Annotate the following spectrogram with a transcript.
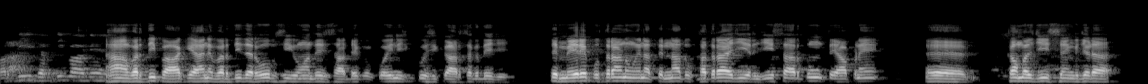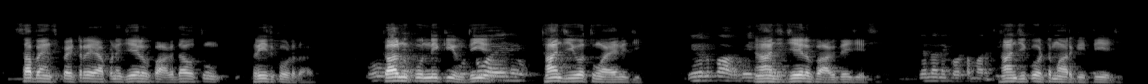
ਵਰਦੀ ਵਰਦੀ ਪਾ ਕੇ? ਹਾਂ ਵਰਦੀ ਪਾ ਕੇ ਆਏ ਨੇ। ਵਰਦੀ ਦਾ ਰੋਬ ਸੀ ਉਹ ਆਂਦੇ ਸੀ ਸਾਡੇ ਕੋਲ ਕੋਈ ਨਹੀਂ ਤੁਸੀਂ ਕਰ ਸਕਦੇ ਜੀ। ਤੇ ਮੇਰੇ ਪੁੱਤਰਾਂ ਨੂੰ ਇਹਨਾਂ ਤਿੰਨਾਂ ਤੋਂ ਖਤਰਾ ਹੈ ਜੀ ਰਣਜੀਤ ਸਰ ਤੋਂ ਤੇ ਆਪਣੇ ਕਮਲਜੀਤ ਸਿੰਘ ਜਿਹੜਾ ਸਬ ਇੰਸਪੈਕਟਰ ਹੈ ਆਪਣੇ ਜੇਲ੍ਹ ਵਿਭਾਗ ਦਾ ਉਹ ਤੋਂ ਫਰੀਦਕੋਟ ਦਾ ਕੱਲ ਨੂੰ ਕੁੰਨੀ ਕੀ ਹੁੰਦੀ ਹੈ। ਹਾਂਜੀ ਉੱਥੋਂ ਆਏ ਨੇ ਜੀ। ਜੇਲ੍ਹ ਭਾਗ ਦੇ? ਹਾਂਜੀ ਜੇਲ੍ਹ ਵਿਭਾਗ ਦੇ ਜੀ। ਜਿਨ੍ਹਾਂ ਨੇ ਕੁੱਟ ਮਾਰ ਕੀਤੀ। ਹਾਂਜੀ ਕੁੱਟਮਾਰ ਕੀਤੀ ਹੈ ਜੀ।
